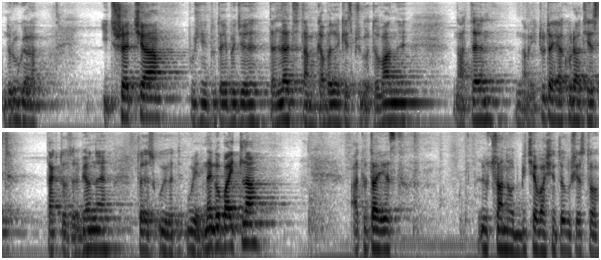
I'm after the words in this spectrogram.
druga i trzecia. Później tutaj będzie ten LED, tam kabelek jest przygotowany na ten. No i tutaj akurat jest tak to zrobione. To jest u jed- u jednego bajtla, a tutaj jest lustrzane odbicie, właśnie to już jest to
